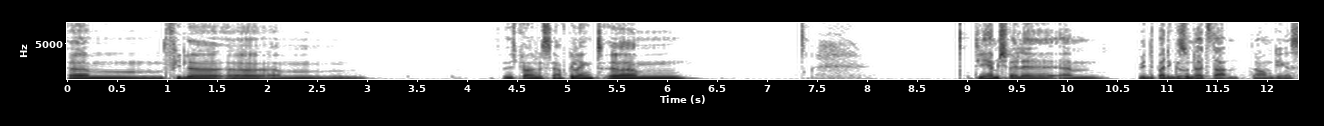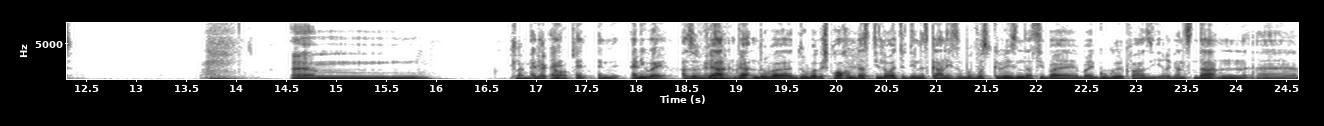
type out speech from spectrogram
ähm, viele, äh, ähm, jetzt bin ich gerade ein bisschen abgelenkt, ähm, die Hemmschwelle ähm, bei den Gesundheitsdaten, darum ging es. ähm, Anyway, also wir, hatten, wir hatten drüber, drüber gesprochen, dass die Leute, denen ist gar nicht so bewusst gewesen, dass sie bei, bei Google quasi ihre ganzen Daten äh,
